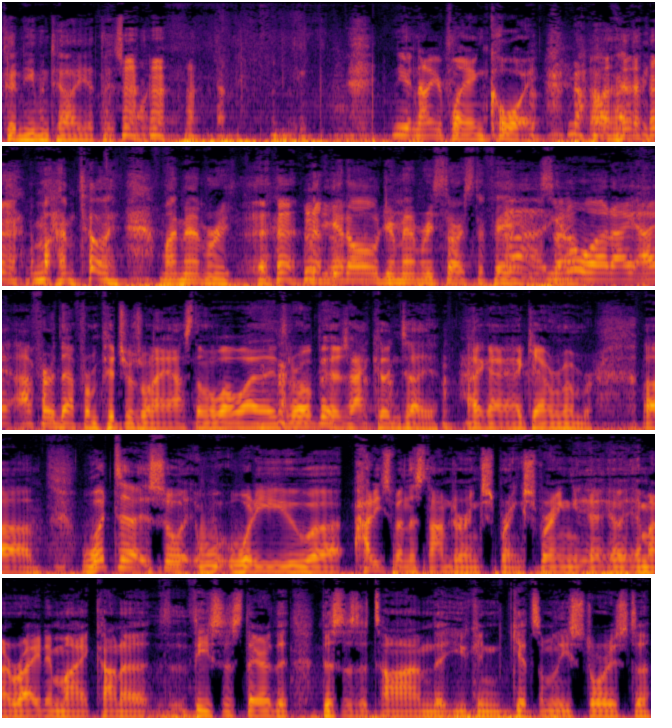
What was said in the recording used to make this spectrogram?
couldn't even tell you at this point. now you're playing coy. no, I'm, I'm, telling you, my memory. When you get old, your memory starts to fade. Uh, so. You know what? I, I have heard that from pitchers when I asked them about why they throw a pitch. I couldn't tell you. I, I can't remember. Um, what? Uh, so what do you? Uh, how do you spend this time during spring? Spring? Uh, uh, am I right in my kind of thesis there that this is a time that you can get some of these stories to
